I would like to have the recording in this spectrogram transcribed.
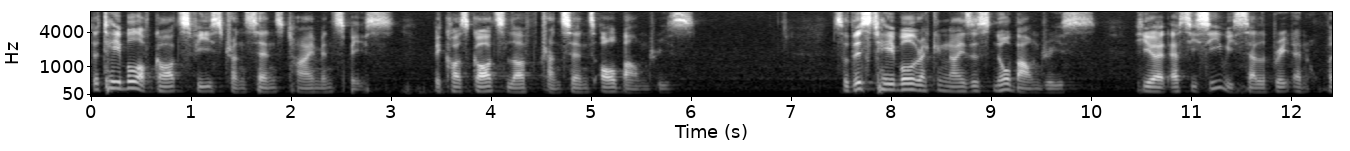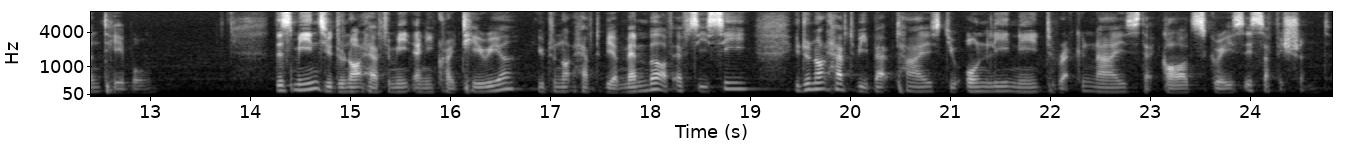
the table of God's feast transcends time and space because God's love transcends all boundaries. So this table recognizes no boundaries. Here at FCC, we celebrate an open table. This means you do not have to meet any criteria, you do not have to be a member of FCC, you do not have to be baptized, you only need to recognize that God's grace is sufficient.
